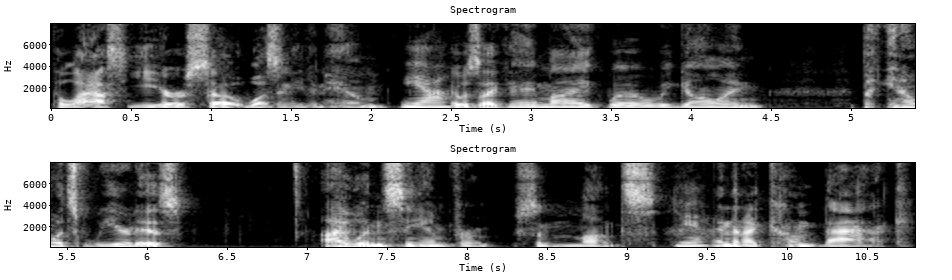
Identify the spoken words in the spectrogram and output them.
the last year or so, it wasn't even him. Yeah. It was like, hey, Mike, where are we going? But you know what's weird is I wouldn't see him for some months. Yeah. And then I'd come back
